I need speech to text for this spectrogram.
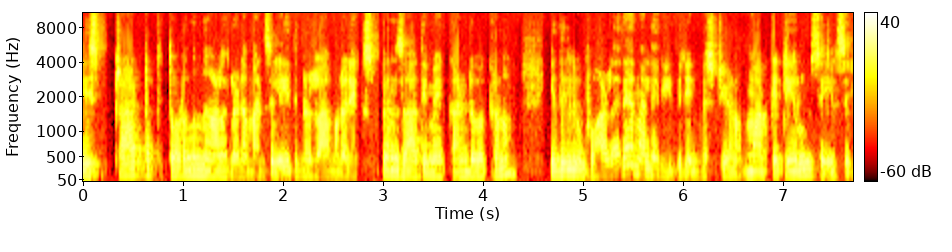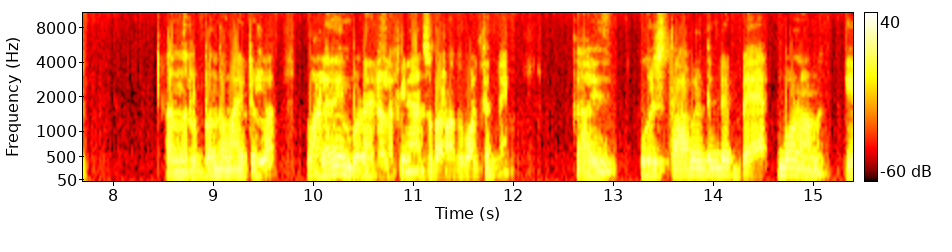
ഈ സ്റ്റാർട്ടപ്പ് തുടങ്ങുന്ന ആളുകളുടെ മനസ്സിൽ ഇതിനുള്ള നമ്മളൊരു എക്സ്പെൻസ് ആദ്യമേ കണ്ടുവെക്കണം. ഇതിൽ വളരെ നല്ല രീതിയിൽ ഇൻവെസ്റ്റ് ചെയ്യണം. മാർക്കറ്റിങ്ങിലും സെയിൽസിലും നിർബന്ധമായിട്ടുള്ള വളരെ ഇമ്പോർട്ടന്റ് ആയിട്ടുള്ള ഫിനാൻസ് പറഞ്ഞതുപോലെ തന്നെ ഒരു സ്ഥാപനത്തിന്റെ ബാക്ക് ബോൺ ആണ് ഈ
